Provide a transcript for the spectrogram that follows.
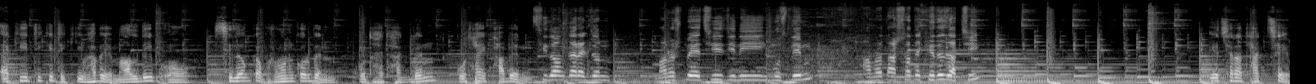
একই টিকিটে কীভাবে মালদ্বীপ ও শ্রীলঙ্কা ভ্রমণ করবেন কোথায় থাকবেন কোথায় খাবেন? শ্রীলঙ্কার একজন মানুষ পেয়েছি যিনি মুসলিম। আমরা তার সাথে খেতে যাচ্ছি। এছাড়া থাকছে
